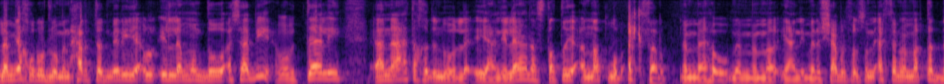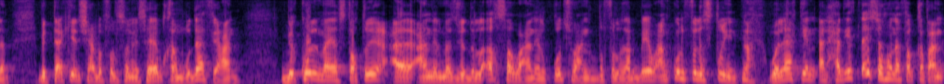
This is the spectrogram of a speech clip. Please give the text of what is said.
لم يخرجوا من حرب تدميرية إلا منذ أسابيع وبالتالي أنا أعتقد إنه يعني لا نستطيع أن نطلب أكثر مما هو مما يعني من الشعب الفلسطيني أكثر مما قدم. بالتأكيد الشعب الفلسطيني سيبقى مدافعا. بكل ما يستطيع عن المسجد الأقصى وعن القدس وعن الضفة الغربية وعن كل فلسطين. نعم. ولكن الحديث ليس هنا فقط عن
